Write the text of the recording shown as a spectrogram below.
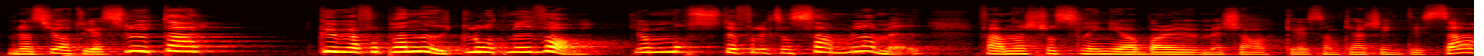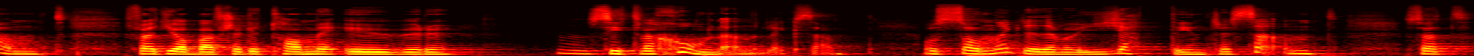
Medan jag tycker sluta! Gud, jag får panik. Låt mig vara. Jag måste få liksom samla mig. För annars så slänger jag bara ur mig saker som kanske inte är sant. För att jag bara försöker ta mig ur mm. situationen liksom. Och sådana grejer var ju jätteintressant. Så att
